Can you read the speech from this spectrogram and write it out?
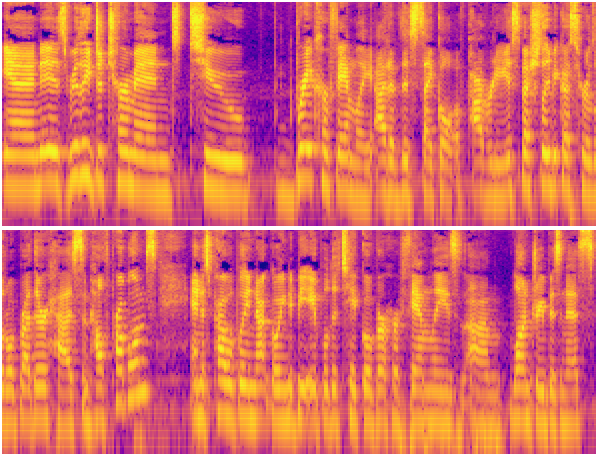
and is really determined to break her family out of this cycle of poverty, especially because her little brother has some health problems and is probably not going to be able to take over her family's um, laundry business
